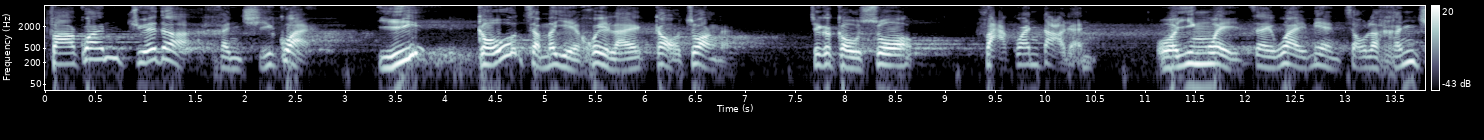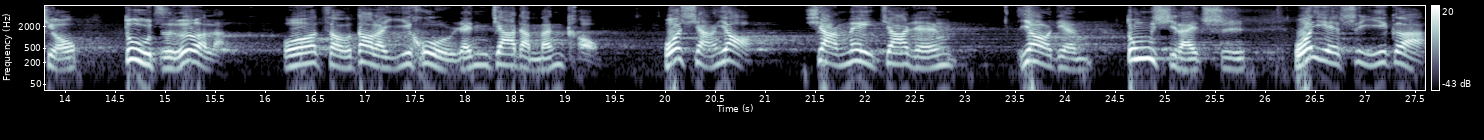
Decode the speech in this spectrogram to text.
法官觉得很奇怪，咦，狗怎么也会来告状呢？这个狗说。法官大人，我因为在外面走了很久，肚子饿了，我走到了一户人家的门口，我想要向那家人要点东西来吃。我也是一个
